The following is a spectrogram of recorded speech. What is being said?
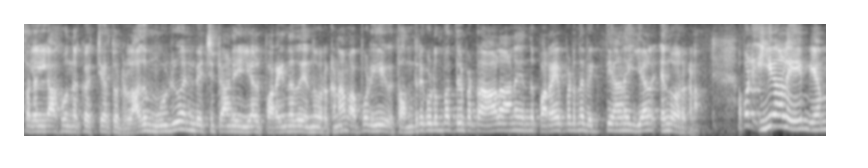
സലല്ലാഹു എന്നൊക്കെ ചേർത്തിട്ടുള്ളത്. അത് മുഴുവൻ വെച്ചിട്ടാണ് ഇയാൾ പറയുന്നത് എന്ന് ഓർക്കണം. അപ്പോൾ ഈ തന്ത്രി കുടുംബത്തിൽപ്പെട്ട ആളാണ് എന്ന് പറയപ്പെടുന്ന വ്യക്തിയാണ് ഇയാൾ എന്ന് ഓർക്കണം. അപ്പോൾ ഇയാളെയും എം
